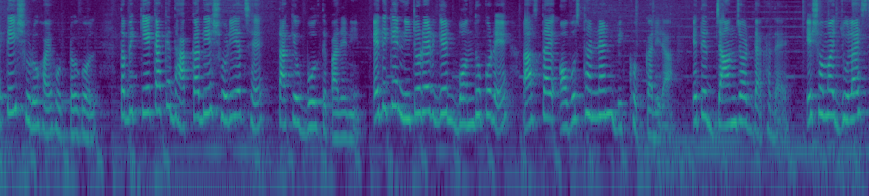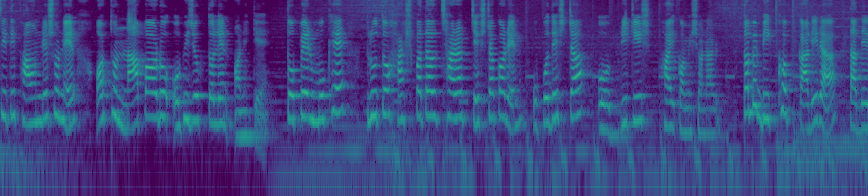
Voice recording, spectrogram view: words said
এতেই শুরু হয় হট্টগোল। তবে কে কাকে ধাক্কা দিয়ে সরিয়েছে তা কেউ বলতে পারেনি। এদিকে নিটোরের গেট বন্ধ করে রাস্তায় অবস্থান নেন বিক্ষোভকারীরা। এতে যানজট দেখা দেয়। এ সময় জুলাই স্মৃতি ফাউন্ডেশনের অর্থ না পাওয়ারও অভিযোগ তোলেন অনেকে। তোপের মুখে দ্রুত হাসপাতাল ছাড়ার চেষ্টা করেন উপদেষ্টা ও ব্রিটিশ হাই কমিশনার। তবে বিক্ষোভকারীরা তাদের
